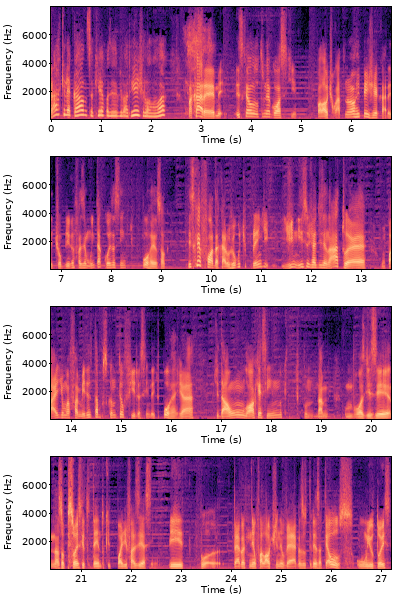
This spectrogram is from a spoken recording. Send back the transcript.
ah, que legal, não sei o que, fazer vilarejo, lá, lá, lá. Mas, cara, é, esse que é outro negócio aqui. Fallout 4 não é um RPG, cara. Ele te obriga a fazer muita coisa assim, tipo, porra, eu só. Isso que é foda, cara. O jogo te prende de início já dizendo, ah, tu é um pai de uma família e tá buscando teu filho, assim. Daí, tipo, porra, já te dá um lock assim no que, tipo, na, como posso dizer, nas opções que tu tem do que tu pode fazer, assim. E, pô, pega o Fallout New Vegas, o 3, até os o 1 e o 2.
